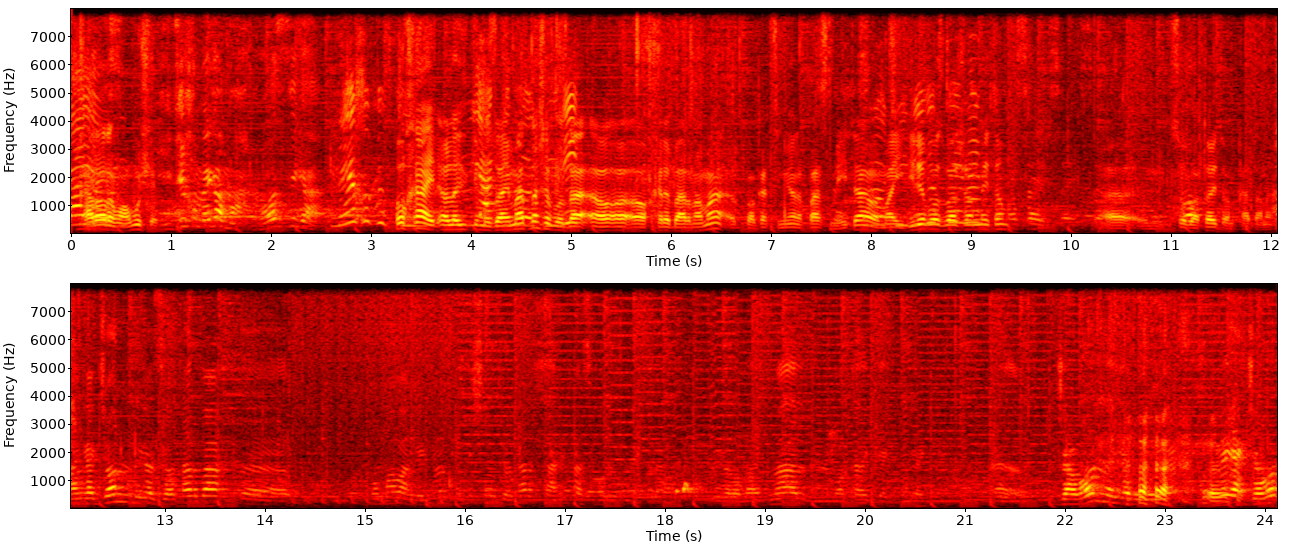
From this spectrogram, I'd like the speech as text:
قرار؟ مامو شد ایدی خب میگه محماز دیگه. نه خب خب خیر حالا که مزاحمت نشه. بود آخر برنامه پاکت سیمیان پس میته و ما ایدی رو باز برشان میتم صحبت هایتان خطا نشه انگل جان دیگه زیادتر وقت ما ما و انگل جان چون زیادتر تعریف از خودت می‌کنم اکمل واقعا اه، جوان میگه یک جوان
